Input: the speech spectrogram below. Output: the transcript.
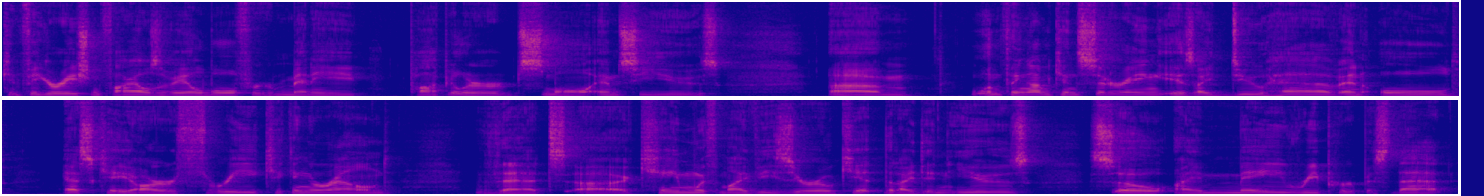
configuration files available for many popular small MCUs. Um, one thing I'm considering is I do have an old SKR3 kicking around that uh, came with my V0 kit that I didn't use. So I may repurpose that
